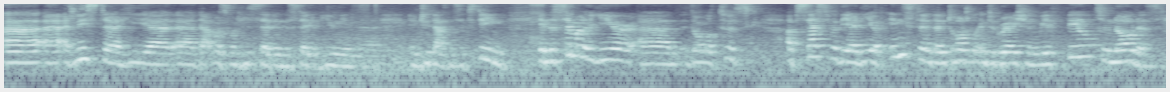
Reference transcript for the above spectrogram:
at least he, that was what he said in the State of Union in 2016. In the similar year, Donald Tusk Obsessed with the idea of instant and total integration, we have failed to notice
